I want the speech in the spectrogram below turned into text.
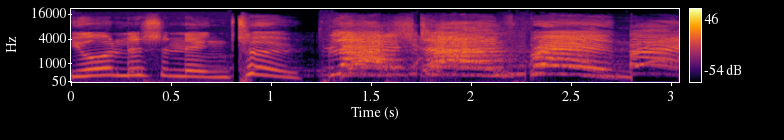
You're listening to Phlash and Friends.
